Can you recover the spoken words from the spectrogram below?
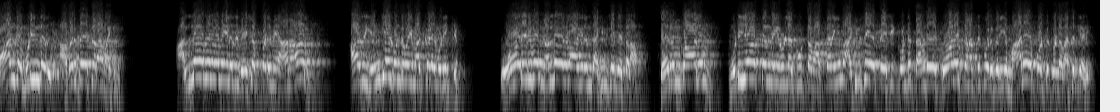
வாங்க முடிந்தது. அவர் பேசலாம் அஹிம்சை. அல்லாத நிலைமையில் அது பேசப்படுமே ஆனால் அது எங்கே கொண்டு போய் மக்களை முடிக்கும்? ஓரிருவர் நல்லவர்களாக இருந்த அகிம்சை பேசலாம். பெரும்பாலும் முடியாத்தன்மையில் உள்ள கூட்டம் அத்தனையும் அகிம்சையை பேசிக்கொண்டு தன்னுடைய கோழைத்தனத்துக்கு ஒரு பெரிய மாலையை போட்டுக் கொள்ள வசதி அளிக்கும்.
